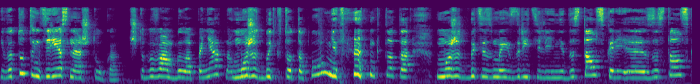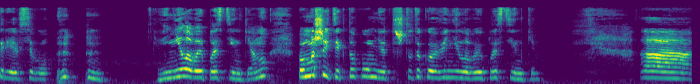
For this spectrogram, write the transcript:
И вот тут интересная штука, чтобы вам было понятно, может быть, кто-то помнит, кто-то, может быть, из моих зрителей не достал, скорее, э, застал, скорее всего, виниловые пластинки. А ну, помашите, кто помнит, что такое виниловые пластинки. А,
